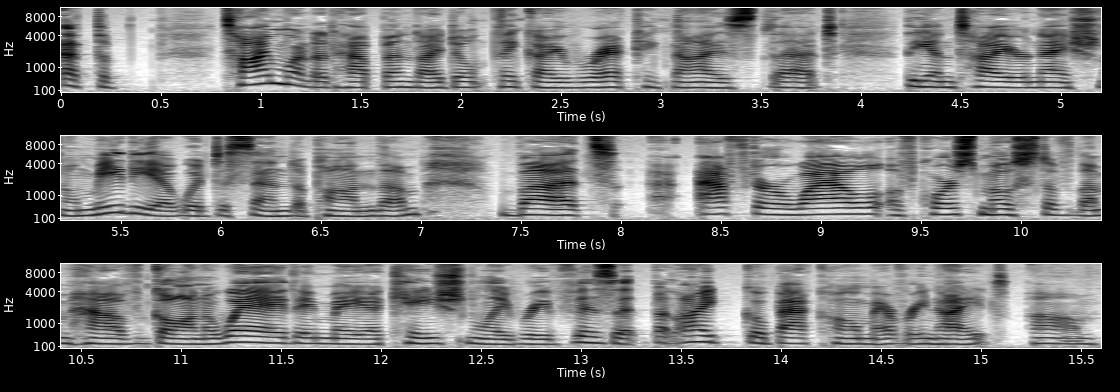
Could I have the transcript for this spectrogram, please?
at the time when it happened, I don't think I recognized that the entire national media would descend upon them. But after a while, of course, most of them have gone away. They may occasionally revisit, but I go back home every night um,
